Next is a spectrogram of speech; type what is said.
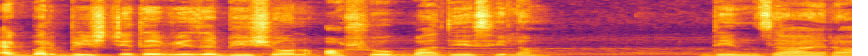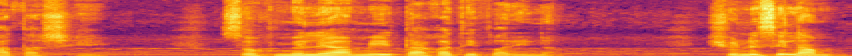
একবার বৃষ্টিতে ভিজে ভীষণ অসুখ বাঁধিয়েছিলাম। দিন যায়, রাত আসে। চোখ মেলে আমি তাকাতে পারি না। শুনেছিলাম,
